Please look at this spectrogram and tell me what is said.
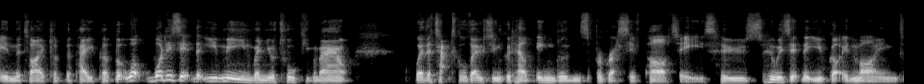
in the title of the paper. But what, what is it that you mean when you're talking about whether tactical voting could help England's progressive parties? Who's who is it that you've got in mind?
